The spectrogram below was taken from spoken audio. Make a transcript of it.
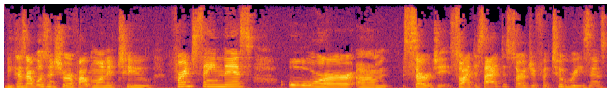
because I wasn't sure if I wanted to French seam this or um, serge it. So I decided to serge it for two reasons.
